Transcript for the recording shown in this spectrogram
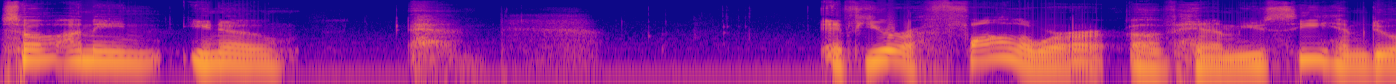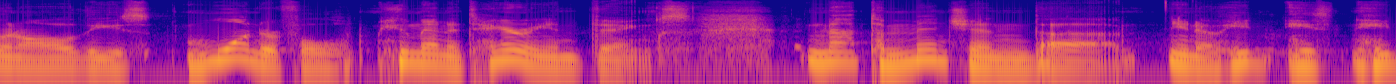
So I mean, you know, if you're a follower of him, you see him doing all these wonderful humanitarian things. Not to mention the, you know, he he he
